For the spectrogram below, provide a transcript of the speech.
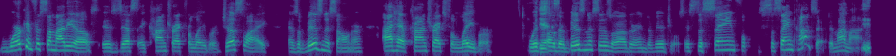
working for somebody else is just a contract for labor. Just like as a business owner, I have contracts for labor with yes. other businesses or other individuals. It's the same. It's the same concept in my mind.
